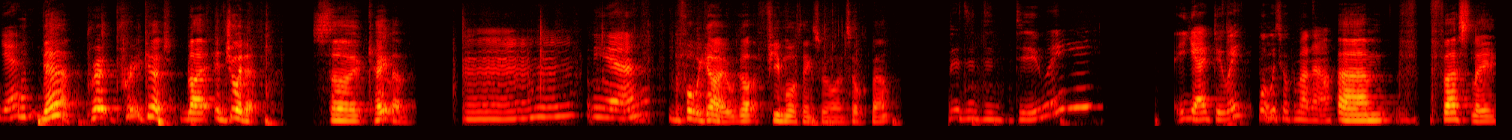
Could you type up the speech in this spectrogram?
Yeah. Yeah, pretty pretty good. Like enjoyed it. So Caitlin, hmm Yeah. before we go, we've got a few more things we want to talk about. Do we? Yeah, do we? What are we talking about now? Um, f- firstly,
